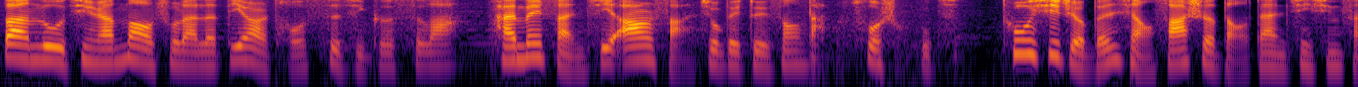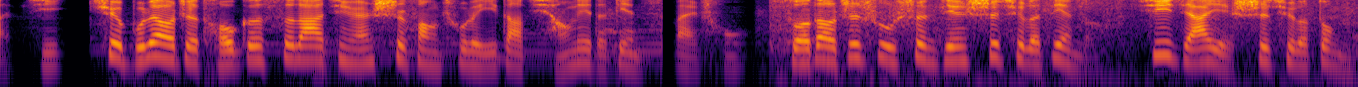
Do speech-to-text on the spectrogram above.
半路竟然冒出来了第二头四级哥斯拉，还没反击阿尔法就被对方打得措手不及。突袭者本想发射导弹进行反击，却不料这头哥斯拉竟然释放出了一道强烈的电磁脉冲，所到之处瞬间失去了电能，机甲也失去了动能。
